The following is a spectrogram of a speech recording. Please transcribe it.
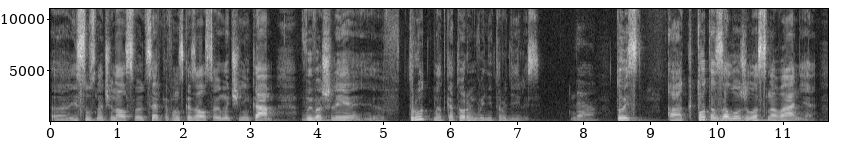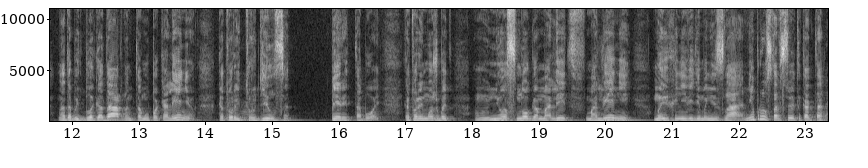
э, Иисус начинал свою церковь, Он сказал своим ученикам, вы вошли э, в труд, над которым вы не трудились. Да. То есть а кто-то заложил основание. Надо быть благодарным тому поколению, который угу. трудился перед тобой, который, может быть, нес много молитв, молений, мы их и не видим, и не знаем. Мне просто все это как-то да.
